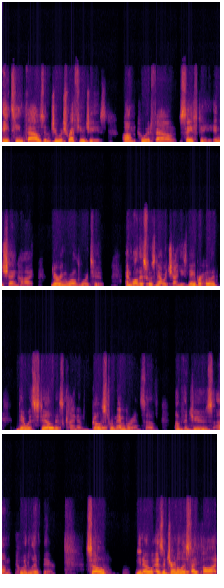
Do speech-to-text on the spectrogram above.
18,000 Jewish refugees um, who had found safety in Shanghai during World War II. And while this was now a Chinese neighborhood, there was still this kind of ghost remembrance of, of the Jews um, who had lived there. So, you know, as a journalist, I thought,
